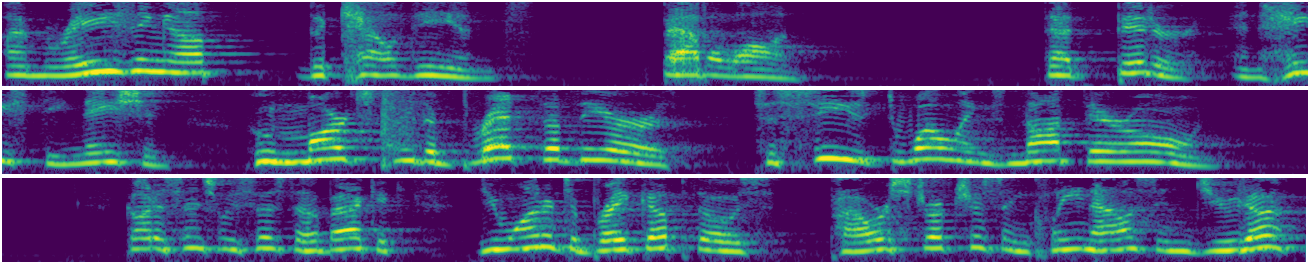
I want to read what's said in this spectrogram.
I'm raising up the Chaldeans, Babylon, that bitter and hasty nation who march through the breadth of the earth to seize dwellings not their own. God essentially says to Habakkuk, You wanted to break up those power structures and clean house in Judah?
